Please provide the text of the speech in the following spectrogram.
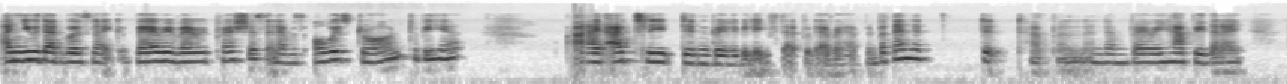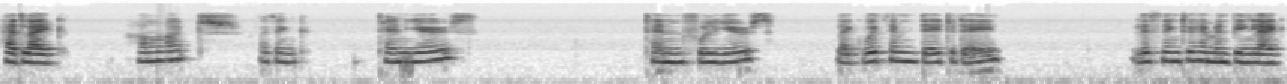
I knew that was like very, very precious and I was always drawn to be here. I actually didn't really believe that would ever happen, but then it did happen and I'm very happy that I had like, how much? I think 10 years, 10 full years, like with him day to day, listening to him and being like,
